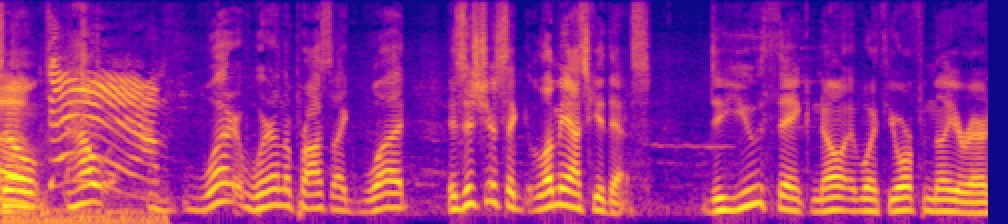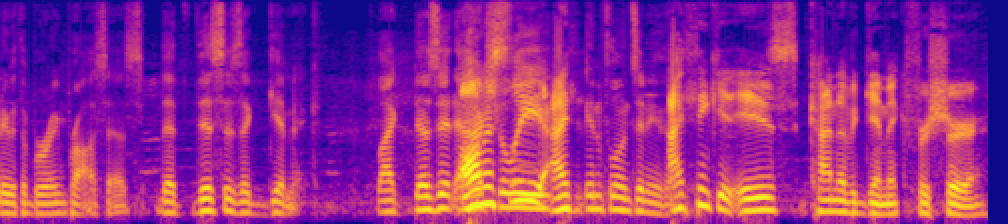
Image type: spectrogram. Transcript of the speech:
So how? What? Where in the process? Like, what is this? Just like, let me ask you this: Do you think, no, with your familiarity with the brewing process, that this is a gimmick? Like, does it Honestly, actually I- influence anything? I think it is kind of a gimmick for sure.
